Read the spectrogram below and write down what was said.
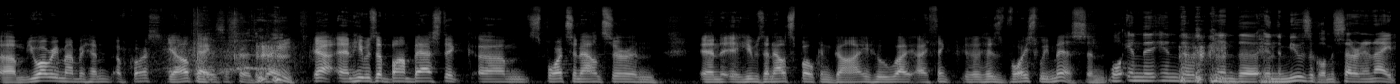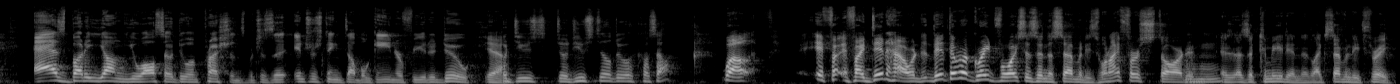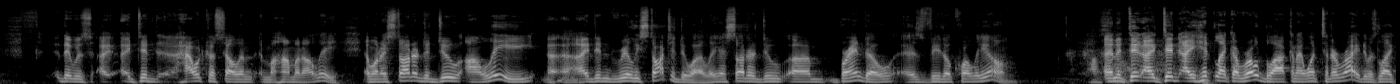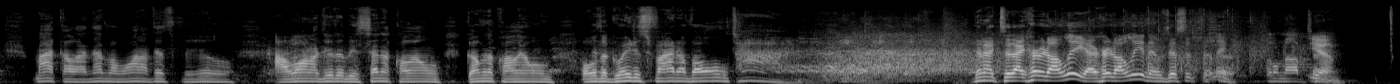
Um, you all remember him, of course? Yeah, okay. Yes, sure, the great. Yeah, and he was a bombastic um, sports announcer, and and he was an outspoken guy who I, I think his voice we miss. And well, in the in the in the in the musical, Saturday Night, as Buddy Young, you also do impressions, which is an interesting double gainer for you to do. Yeah. But do you do you still do a Cosell? well, if if I did Howard, there, there were great voices in the '70s when I first started Mm-hmm. as, as a comedian in like '73. There was I, I did Howard Cosell and, and Muhammad Ali, and when I started to do Ali, uh, Mm-hmm. I didn't really start to do Ali. I started to do um, Brando as Vito Corleone. And it did. I did. I hit like a roadblock, and I went to the right. It was like, Michael, I never wanted this for you. I wanted you to be Senator Corleone, Governor Corleone, or the greatest fighter of all time. then I, said, I heard Ali. I heard Ali, and it was just a thing. Little knob turn. Yeah.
